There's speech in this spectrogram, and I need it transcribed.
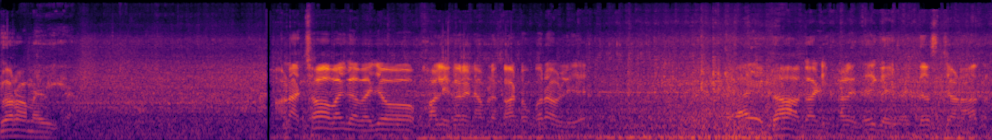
ગરમ આવી ગયા આડા છ વાગ્યા ભાઈ જો ખાલી કરીને આપણે કાંટો કરાવી લઈએ. ભાઈ, ઘા ગાડી ખાલી થઈ ગઈ ભાઈ દસ જણા હતા.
